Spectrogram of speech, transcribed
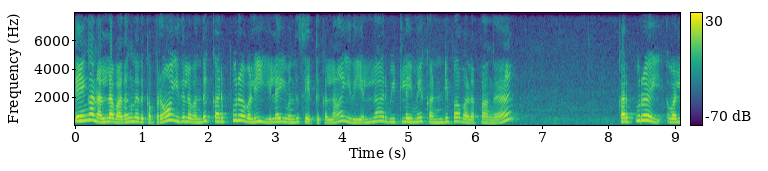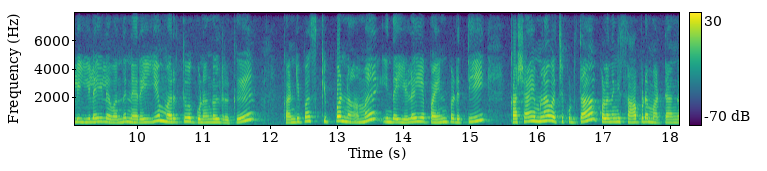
தேங்காய் நல்லா வதங்கினதுக்கப்புறம் இதில் வந்து கற்பூரவழி இலை வந்து சேர்த்துக்கலாம். இது எல்லார் வீட்லேயுமே கண்டிப்பாக வளர்ப்பாங்க. கற்பூர வள்ளி இலையில் வந்து நிறைய மருத்துவ குணங்கள் இருக்குது கண்டிப்பாக ஸ்கிப் பண்ணாமல் இந்த இலையை பயன்படுத்தி கஷாயம்லாம் வச்சு கொடுத்தா குழந்தைங்க சாப்பிட மாட்டாங்க.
